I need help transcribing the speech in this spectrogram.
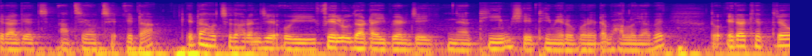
এর আগে আছে হচ্ছে এটা। এটা হচ্ছে ধরেন যে ওই ফেলুদা টাইপের যে থিম সেই থিমের উপরে এটা ভালো যাবে। তো এটার ক্ষেত্রেও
